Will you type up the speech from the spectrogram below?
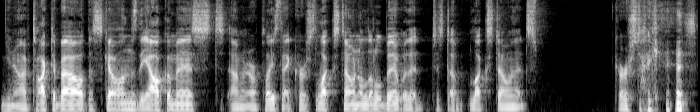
you know I've talked about the skeletons, the alchemist. I'm gonna replace that cursed luck stone a little bit with a just a luck stone that's cursed, I guess.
